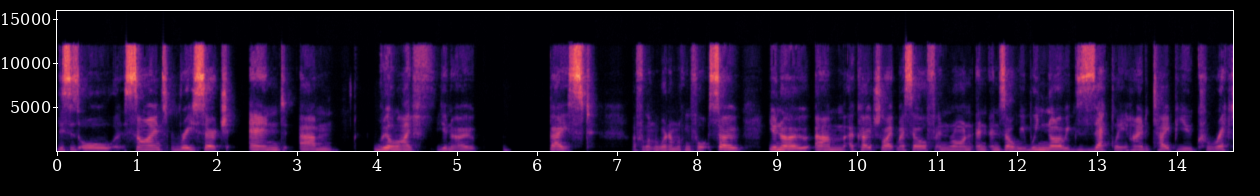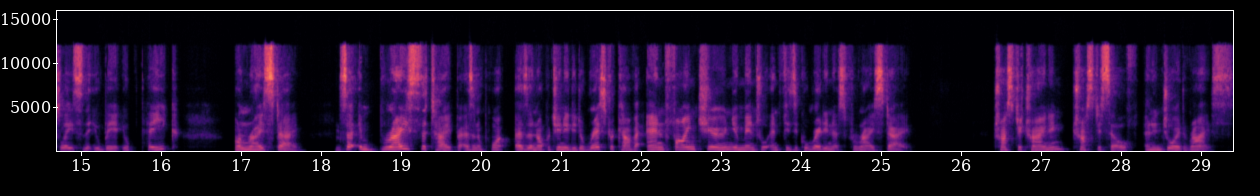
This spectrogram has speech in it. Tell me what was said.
This is all science, research, and um, real life, you know, based. I've forgotten the word I'm looking for. So, you know, um, a coach like myself and Ron and, and Zoe, we know exactly how to taper you correctly so that you'll be at your peak on race day. Yep. So embrace the taper as an as an opportunity to rest, recover, and fine tune your mental and physical readiness for race day. Trust your training, trust yourself, and enjoy the race.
